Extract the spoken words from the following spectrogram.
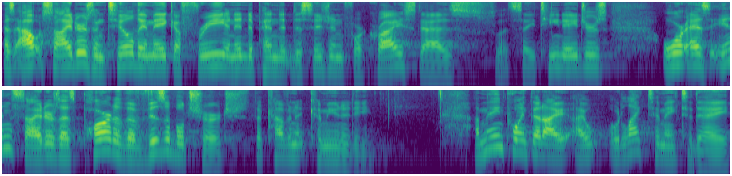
As outsiders until they make a free and independent decision for Christ as, let's say, teenagers, or as insiders as part of the visible church, the covenant community. A main point that I, I would like to make today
